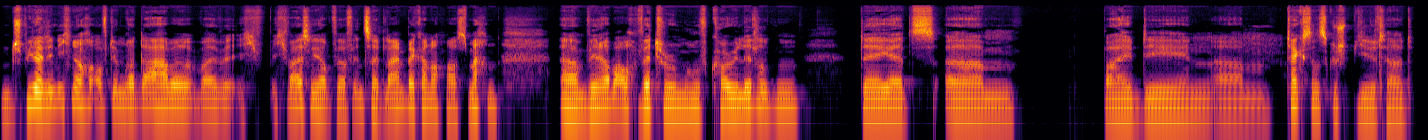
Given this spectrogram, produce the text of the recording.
Ein Spieler, den ich noch auf dem Radar habe, weil wir, ich, ich weiß nicht, ob wir auf Inside Linebacker noch was machen, ähm, wäre aber auch Veteran Move Corey Littleton, der jetzt ähm, bei den ähm, Texans gespielt hat,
